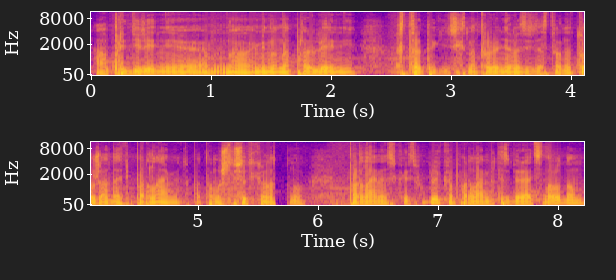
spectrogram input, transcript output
определение э, именно направлений, стратегических направлений развития страны тоже отдать парламенту, потому что все-таки у нас ну, парламентская республика, парламент избирается народом,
